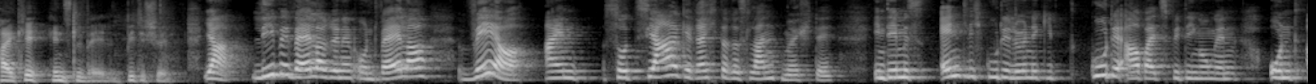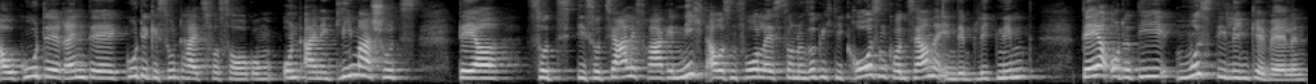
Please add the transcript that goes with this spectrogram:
Heike Hensel wählen? Bitte schön. Ja, liebe Wählerinnen und Wähler, wer ein sozial gerechteres Land möchte, in dem es endlich gute Löhne gibt, gute Arbeitsbedingungen und auch gute Rente, gute Gesundheitsversorgung und einen Klimaschutz, der die soziale Frage nicht außen vor lässt, sondern wirklich die großen Konzerne in den Blick nimmt, der oder die muss die Linke wählen.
